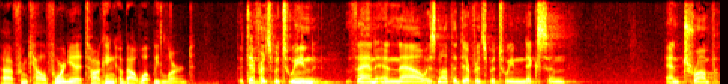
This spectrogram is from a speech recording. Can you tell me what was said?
uh, from California, talking about what we learned. The difference between then and now is not the difference between Nixon and Trump,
